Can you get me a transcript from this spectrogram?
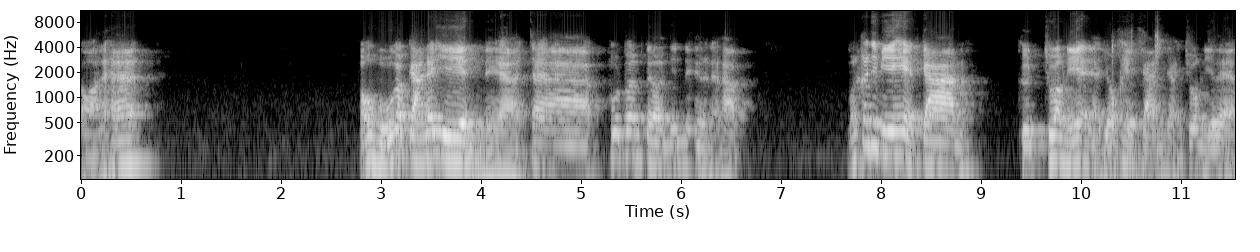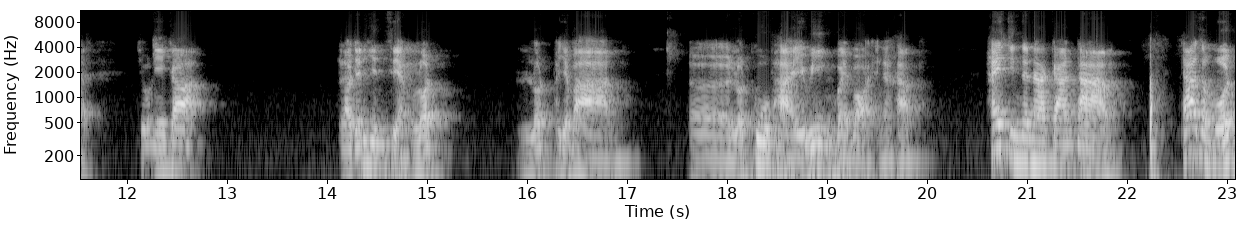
ต่อนะฮะเบาหูกับการได้ยินเนี่ยฮะจะพูดเพิ่มเติมนิดนึงนะครับ มันก็จะมีเหตุการณ์ คือช่วงนี้เนี่ยยกเหตุการณ์อย่างช่วงนี้เลยช่วงนี้ก็ เราจะได้ยินเสียงรถรถพยาบาลเอ่อรถกู้ภัยวิ่งบ่อยๆนะครับ ให้จินตนาการตาม ถ้าสมมติ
